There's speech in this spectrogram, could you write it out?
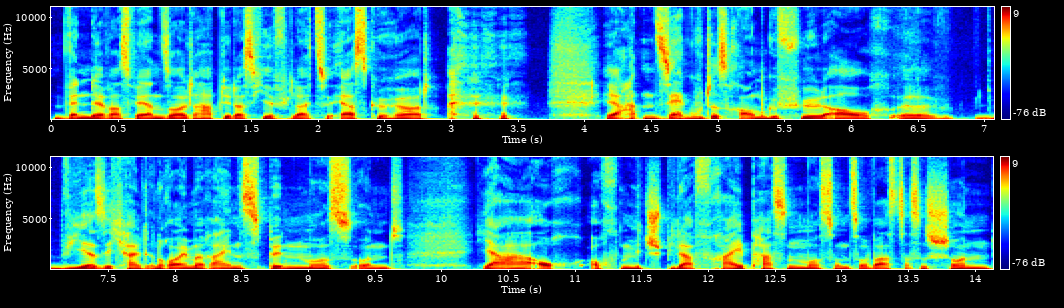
wenn der was werden sollte, habt ihr das hier vielleicht zuerst gehört. ja, hat ein sehr gutes Raumgefühl auch, äh, wie er sich halt in Räume reinspinnen muss und ja, auch, auch Mitspieler freipassen muss und sowas. Das ist schon,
